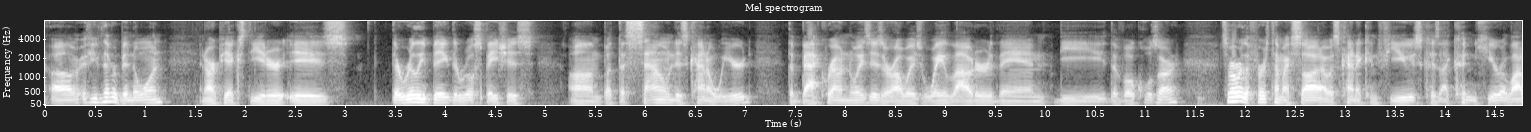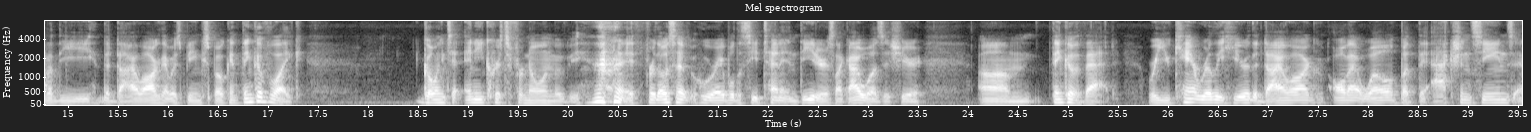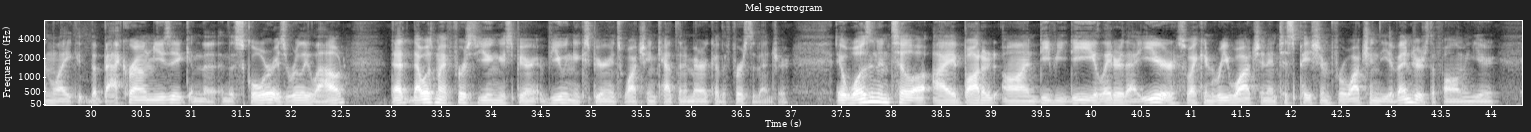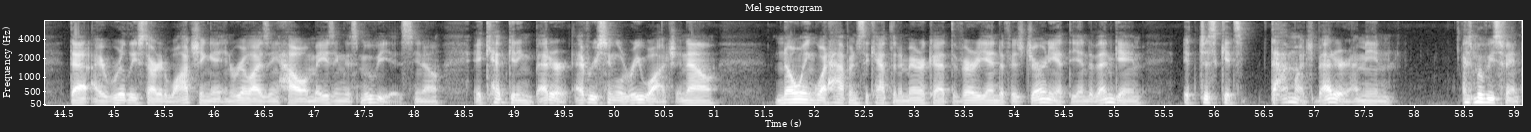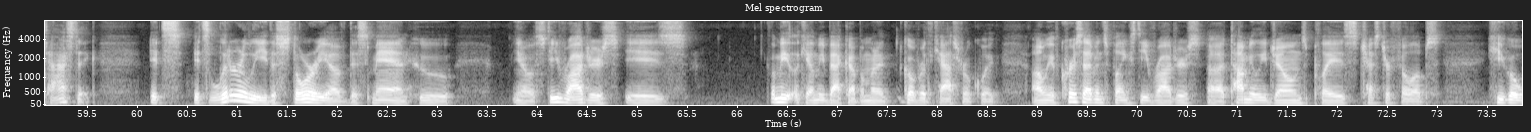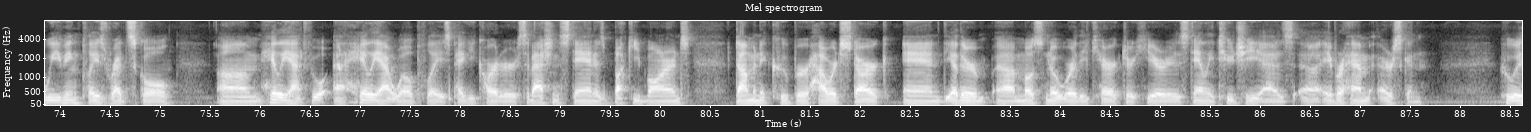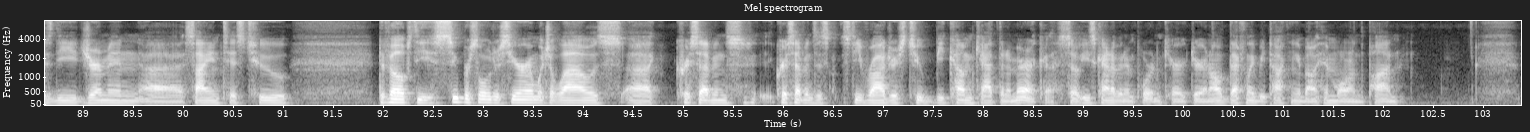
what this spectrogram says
Um, if you've never been to one, an RPX theater is they're really big, they're real spacious, um, but the sound is kind of weird the background noises are always way louder than the the vocals are. So I remember the first time I saw it, I was kind of confused because I couldn't hear a lot of the the dialogue that was being spoken. Think of like going to any Christopher Nolan movie. For those who were able to see Tenet in theaters, like I was this year, um, think of that where you can't really hear the dialogue all that well, but the action scenes and like the background music and the and the score is really loud. That that was my first viewing experience viewing experience watching Captain America: The First Avenger. It wasn't until I bought it on DVD later that year, so I can rewatch in anticipation for watching the Avengers the following year, that I really started watching it and realizing how amazing this movie is. You know, it kept getting better every single rewatch, and now knowing what happens to Captain America at the very end of his journey at the end of Endgame, it just gets that much better. I mean, this movie's fantastic. It's it's literally the story of this man who, you know, Steve Rogers is let me okay. Let me back up. I'm gonna go over the cast real quick. Uh, we have Chris Evans playing Steve Rogers. Uh, Tommy Lee Jones plays Chester Phillips. Hugo Weaving plays Red Skull. Um, Hayley, Atwell, uh, Hayley Atwell plays Peggy Carter. Sebastian Stan is Bucky Barnes. Dominic Cooper, Howard Stark, and the other uh, most noteworthy character here is Stanley Tucci as uh, Abraham Erskine, who is the German uh, scientist who develops the super soldier serum, which allows uh, Chris Evans, Chris Evans is Steve Rogers to become Captain America. So he's kind of an important character, and I'll definitely be talking about him more on the pod.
